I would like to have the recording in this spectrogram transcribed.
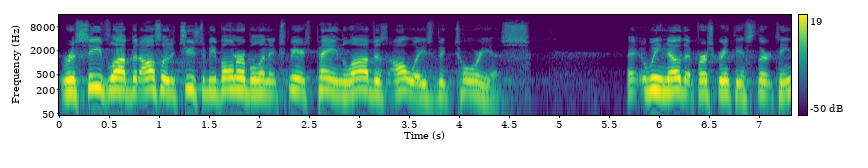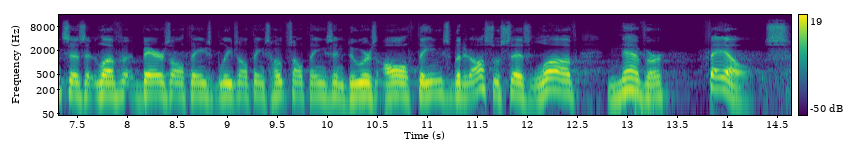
receive love, but also to choose to be vulnerable and experience pain. Love is always victorious. Uh, we know that 1 Corinthians 13 says that love bears all things, believes all things, hopes all things, endures all things, but it also says love never fails.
